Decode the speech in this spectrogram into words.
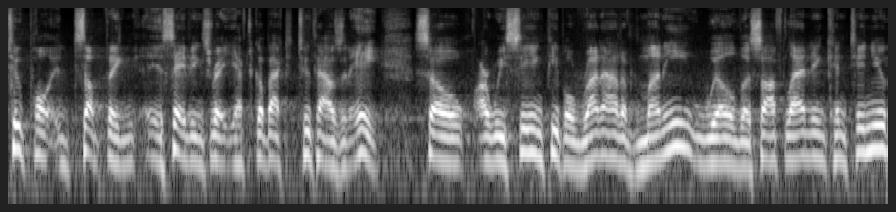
two point something eh, savings rate. You have to go back to 2008. So, are we seeing people run out of money? Will the soft landing continue?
